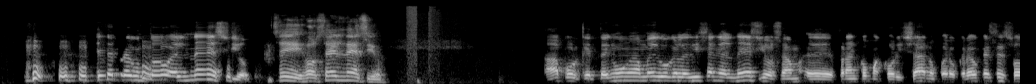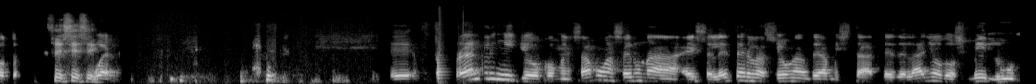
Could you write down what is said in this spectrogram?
¿Qué te preguntó el necio? Sí, José el necio. Ah, porque tengo un amigo que le dicen el necio, eh, Franco Macorizano, pero creo que ese es otro. Sí, sí, sí. Bueno. Eh, Franklin y yo comenzamos a hacer una excelente relación de amistad desde el año 2001,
